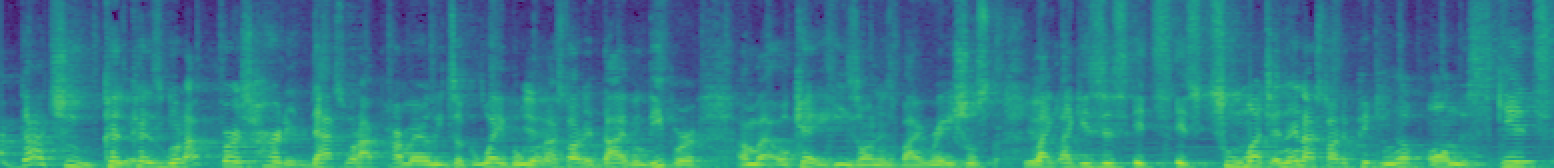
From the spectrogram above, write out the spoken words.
I got you. Because Yeah. when I first heard it, that's what I primarily took away. But when Yeah. I started diving deeper, I'm like, okay, he's on his biracial. St- Yeah. Like, like it's just it's it's too much. And then I started picking up on the skits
